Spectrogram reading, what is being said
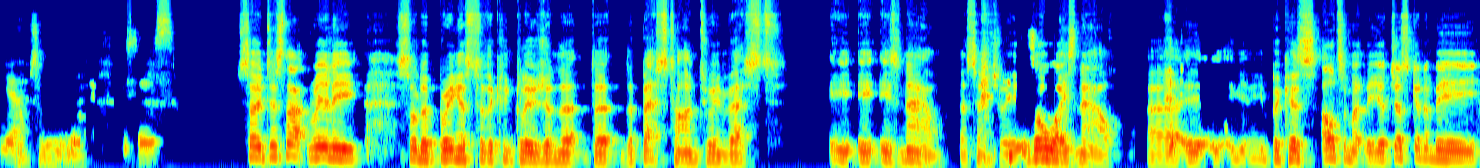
yeah, absolutely. So does that really sort of bring us to the conclusion that the, the best time to invest is now, essentially? it's always now. Uh, because ultimately you're just going to be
